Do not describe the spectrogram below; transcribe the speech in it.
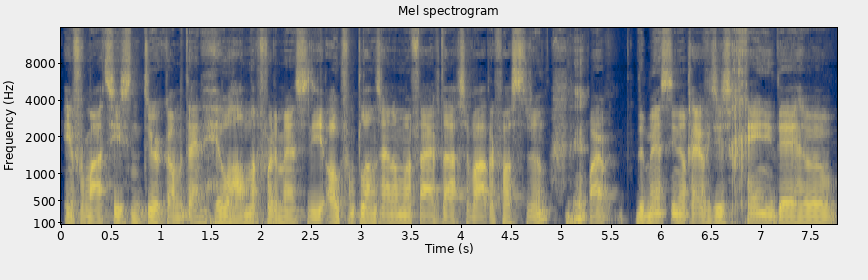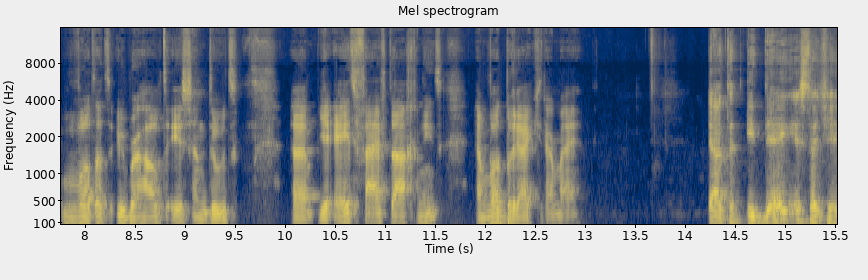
informatie is natuurlijk al meteen heel handig voor de mensen die ook van plan zijn om een vijfdaagse watervast te doen. Maar de mensen die nog eventjes geen idee hebben wat het überhaupt is en doet. Uh, je eet vijf dagen niet. En wat bereik je daarmee? Ja, het idee is dat je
